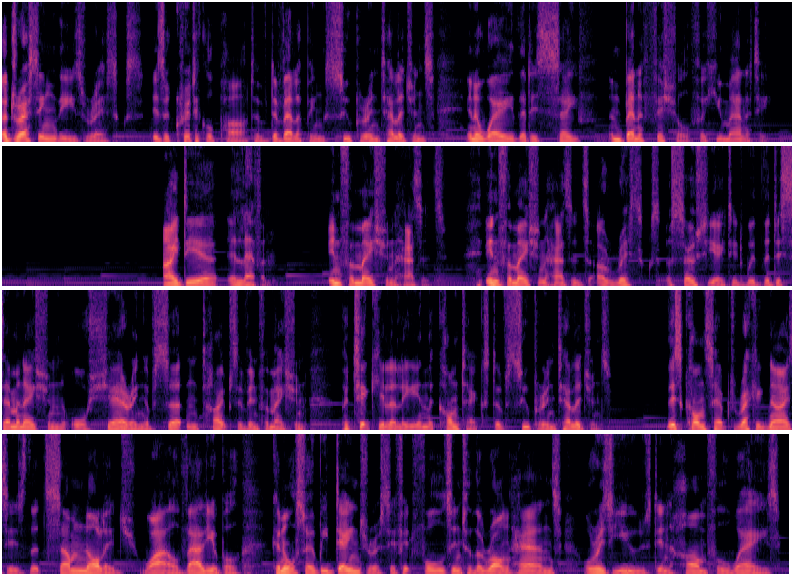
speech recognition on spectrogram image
Addressing these risks is a critical part of developing superintelligence in a way that is safe and beneficial for humanity. Idea 11. Information hazards. Information hazards are risks associated with the dissemination or sharing of certain types of information, particularly in the context of superintelligence. This concept recognizes that some knowledge, while valuable, can also be dangerous if it falls into the wrong hands or is used in harmful ways.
